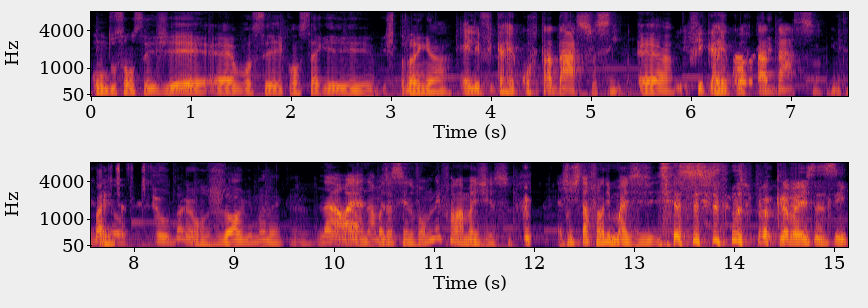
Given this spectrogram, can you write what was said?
fundo são CG, é, você consegue estranhar. Ele fica recortadaço, assim. É. Ele fica Mas- recortadaço, entendeu? Mas a gente assistiu o Dragon's Dogma, né, cara? Não, é, não, mas assim, não vamos nem falar mais disso. A gente tá falando demais de- nos programas, assim.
